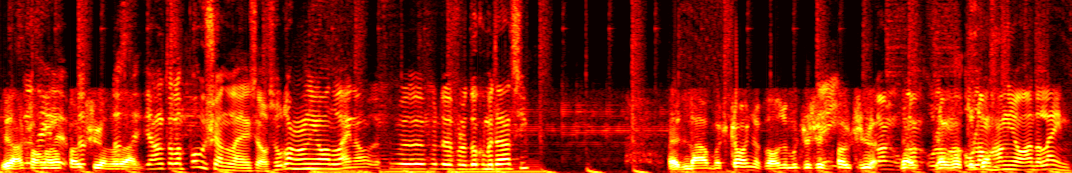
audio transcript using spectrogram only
Ja, ik Dat hang al een poosje aan de dat- dat- lijn. Je hangt al een poosje aan de lijn zelfs. Hoe lang hang je al aan de lijn al? Even voor, de, voor de documentatie? Eh, Nou, met carnaval, dan moeten ze een poosje... Hoe lang, hang je al aan de lijn?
